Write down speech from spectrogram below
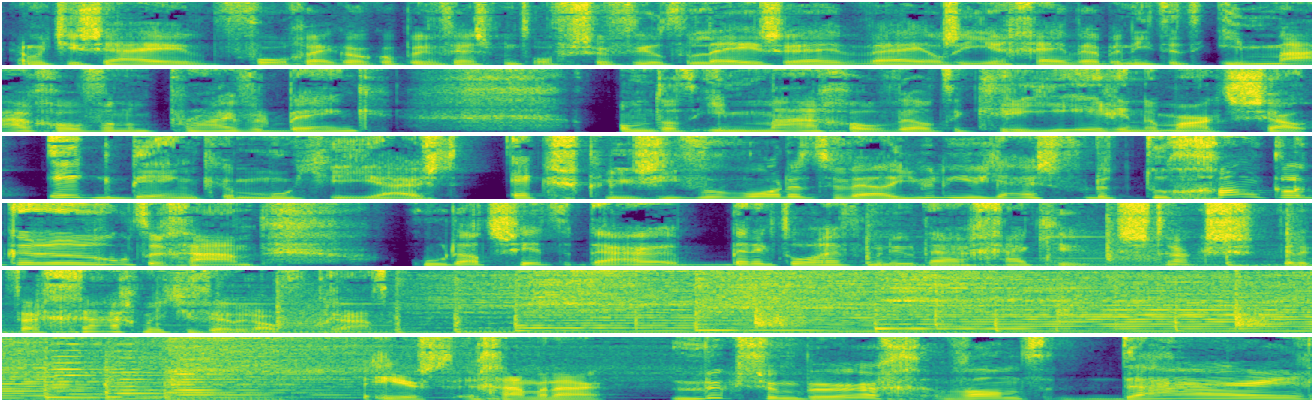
en wat je zei vorige week ook op Investment Officer veel te lezen. Hè, wij als ING we hebben niet het imago van een private bank. Om dat imago wel te creëren in de markt, zou ik denken, moet je juist exclusiever worden. Terwijl jullie juist voor de toegankelijkere route gaan. Hoe dat zit, daar ben ik toch even benieuwd naar. Ga ik je straks, wil ik daar graag met je verder over praten. Eerst gaan we naar Luxemburg, want daar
